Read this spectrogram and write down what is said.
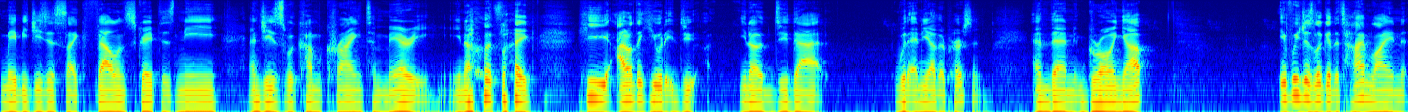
maybe jesus like fell and scraped his knee and jesus would come crying to mary you know? It's like he i don't think he would do you know do that with any other person. And then growing up if we just look at the timeline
